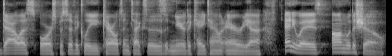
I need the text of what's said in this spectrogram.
Dallas or specifically Carrollton, Texas, near the K Town area. Anyways, on with the show.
